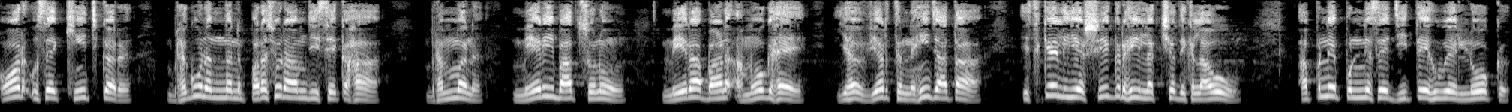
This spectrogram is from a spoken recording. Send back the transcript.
और उसे खींचकर भृगुनंदन परशुराम जी से कहा, ब्रह्मन, मेरी बात सुनो। मेरा बाण अमोघ है, यह व्यर्थ नहीं जाता। इसके लिए शीघ्र ही लक्ष्य दिखलाओ। अपने पुण्य से जीते हुए लोक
